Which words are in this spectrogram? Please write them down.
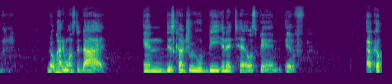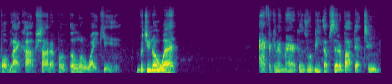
Nobody wants to die. And this country would be in a tailspin if a couple of black cops shot up a, a little white kid. But you know what? African Americans would be upset about that too.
